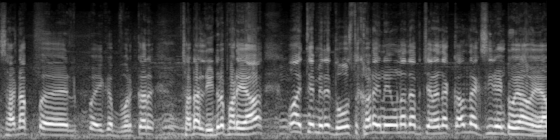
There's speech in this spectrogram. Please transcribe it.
ਸਾਡਾ ਇੱਕ ਵਰਕਰ ਸਾਡਾ ਲੀਡਰ ਫੜਿਆ। ਉਹ ਇੱਥੇ ਮੇਰੇ ਦੋਸਤ ਖੜੇ ਨੇ ਉਹਨਾਂ ਦਾ ਵਿਚਾਰਿਆਂ ਦਾ ਕੱਲ ਦਾ ਐਕਸੀਡੈਂਟ ਹੋਇਆ ਹੋਇਆ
